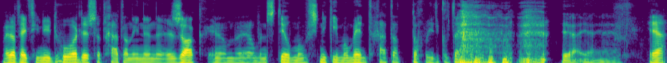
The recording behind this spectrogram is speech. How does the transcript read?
Maar dat heeft hij nu door. Dus dat gaat dan in een eh, zak. En dan eh, op een stil, sneaky moment gaat dat toch weer de container in. ja, ja, ja, ja. ja.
